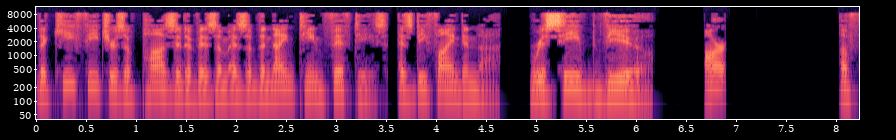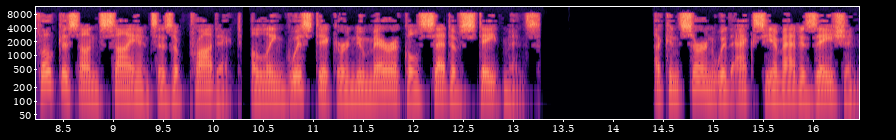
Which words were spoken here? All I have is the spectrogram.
The key features of positivism as of the 1950s, as defined in the received view, are a focus on science as a product, a linguistic or numerical set of statements, a concern with axiomatization,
